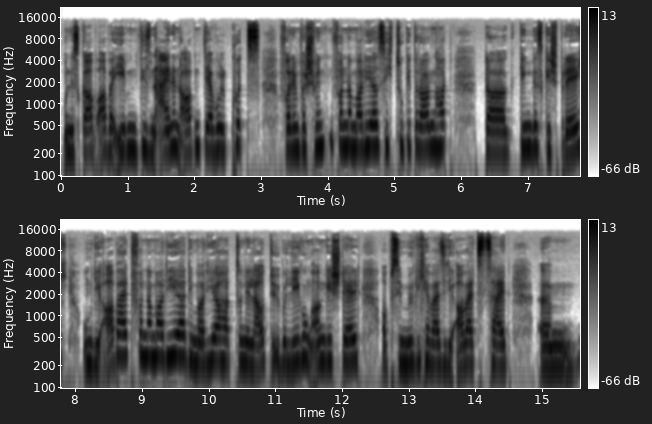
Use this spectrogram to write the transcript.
Und es gab aber eben diesen einen Abend, der wohl kurz vor dem Verschwinden von der Maria sich zugetragen hat. Da ging das Gespräch um die Arbeit von der Maria. Die Maria hat so eine laute Überlegung angestellt, ob sie möglicherweise die Arbeitszeit ähm,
